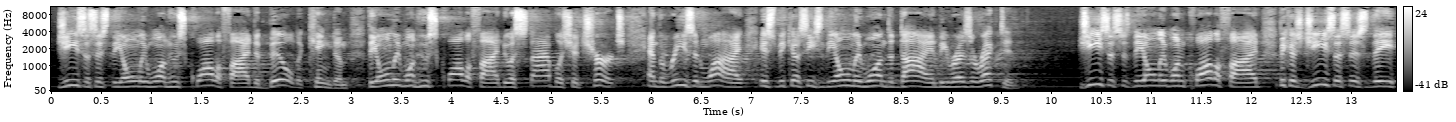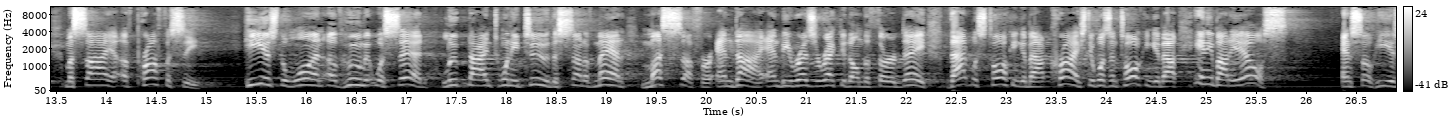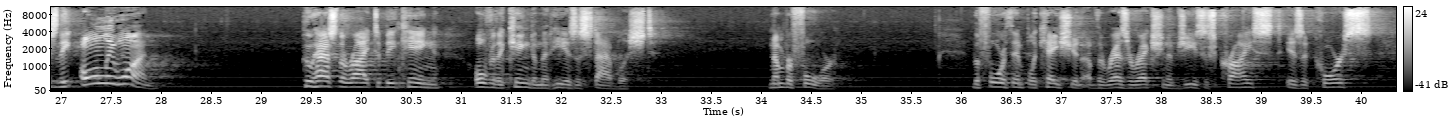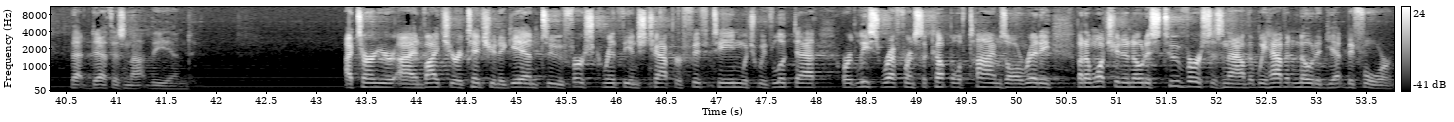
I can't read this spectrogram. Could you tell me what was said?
Jesus is the only one who's qualified to build a kingdom, the only one who's qualified to establish a church. And the reason why is because he's the only one to die and be resurrected. Jesus is the only one qualified because Jesus is the Messiah of prophecy. He is the one of whom it was said, Luke 9 22, the Son of Man must suffer and die and be resurrected on the third day. That was talking about Christ. It wasn't talking about anybody else. And so he is the only one who has the right to be king over the kingdom that he has established. Number four, the fourth implication of the resurrection of Jesus Christ is, of course, that death is not the end. I turn your I invite your attention again to 1 Corinthians chapter 15 which we've looked at or at least referenced a couple of times already but I want you to notice two verses now that we haven't noted yet before.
